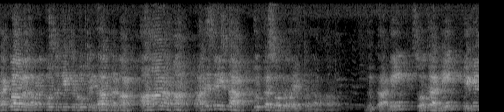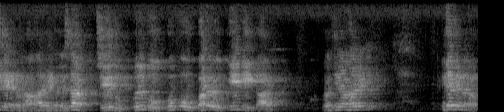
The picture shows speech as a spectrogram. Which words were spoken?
కట్వాల లవణ దోష తీర్థ రూప నిదాహన ఆహార రాజశ్రేష్ట దుఃఖ శోకమయ ప్రదాహ దుఃఖాన్ని శోకాన్ని మిగిల్చేటటువంటి ఆహారం ఏంటో తెలుసా? చేదు పులుపు ఉప్పు వగరు తీపి కారం. మనం తినే ఆహారం ఏంటి? ఇదే తింటున్నాం.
